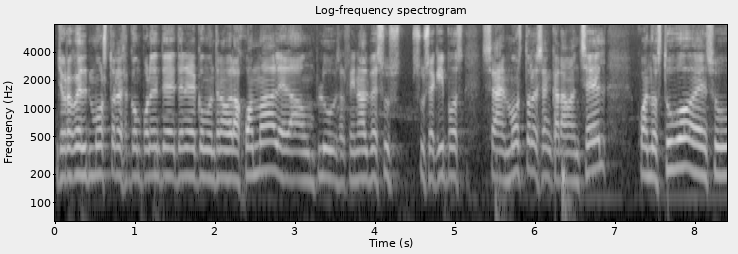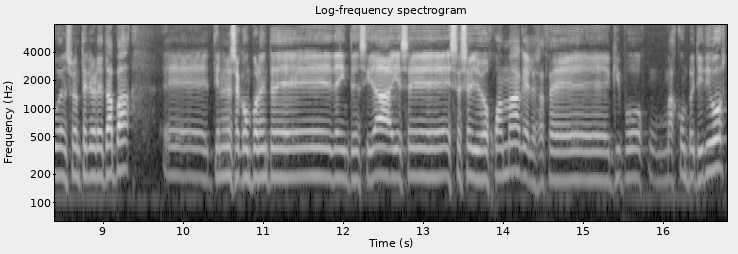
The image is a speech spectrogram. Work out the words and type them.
Yo creo que el Móstoles, el componente de tener como entrenador a Juanma, le da un plus. Al final ves sus, sus equipos, sea en Móstoles, en Carabanchel, cuando estuvo en su, en su anterior etapa, eh, tienen ese componente de, de intensidad y ese, ese sello de Juanma que les hace equipos más competitivos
